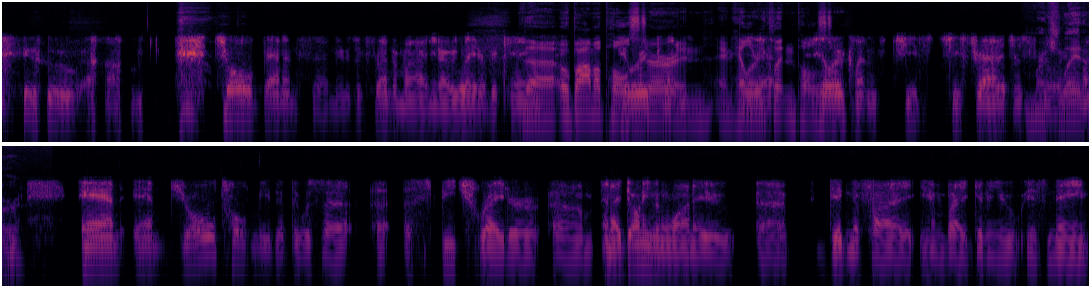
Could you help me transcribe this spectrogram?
to um, Joel Benenson, who was a friend of mine. You know, who later became the Obama pollster and and Hillary yeah, Clinton pollster. Hillary Clinton's chief chief strategist. Much Hillary later. Clinton. And and Joel told me that there was a a, a speech writer, um, and I don't even want to uh, dignify him by giving you his name,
